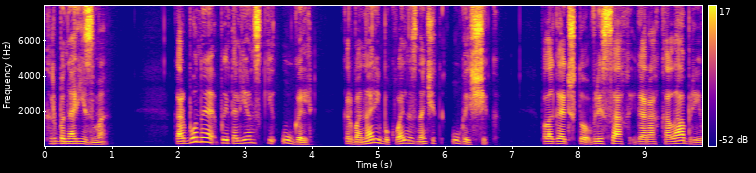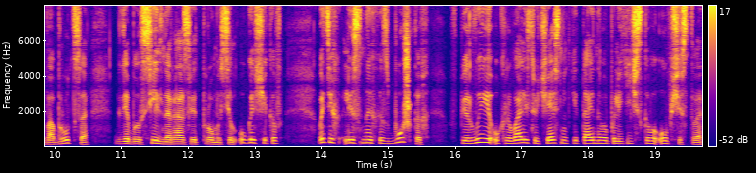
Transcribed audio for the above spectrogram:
карбонаризма. Карбоне по-итальянски уголь. Карбонарий буквально значит угольщик. Полагают, что в лесах и горах Калабрии, в Абруццо, где был сильно развит промысел угольщиков, в этих лесных избушках впервые укрывались участники тайного политического общества,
